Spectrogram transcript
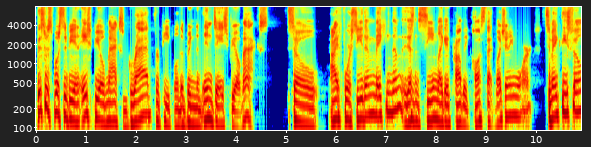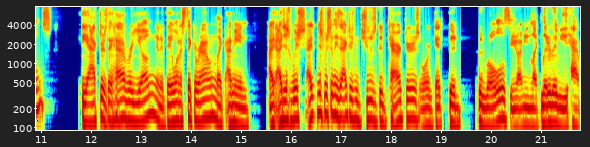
This was supposed to be an HBO Max grab for people to bring them into HBO Max. So I foresee them making them. It doesn't seem like it probably costs that much anymore to make these films. The actors they have are young. And if they want to stick around, like, I mean, I, I just wish, I just wish some of these actors would choose good characters or get good, good roles. You know, I mean, like literally we have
